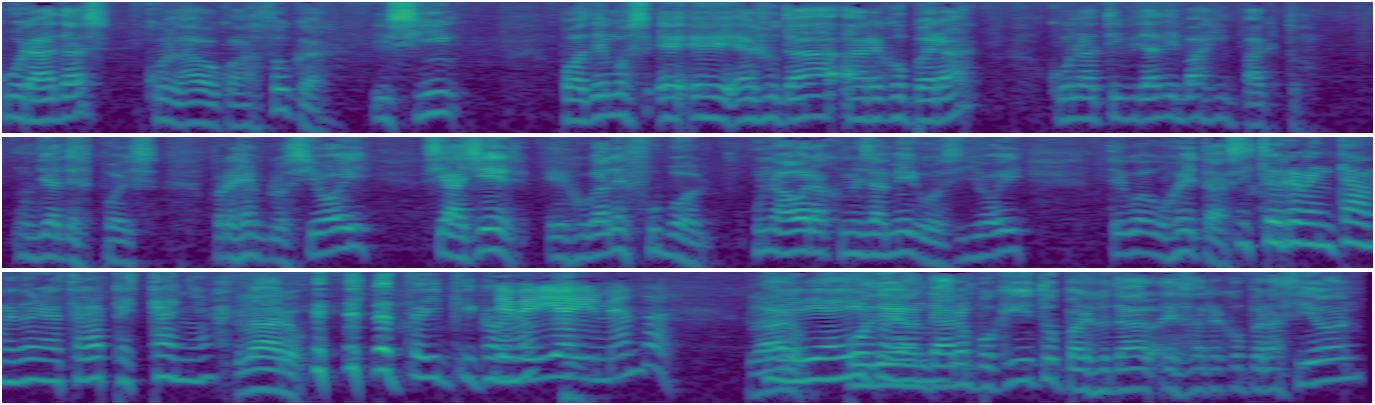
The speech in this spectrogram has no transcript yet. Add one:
curadas con agua con azúcar. Y sí podemos eh, eh, ayudar a recuperar con una actividad de bajo impacto un día después. Por ejemplo, si hoy, si ayer he jugado de fútbol una hora con mis amigos y hoy tengo agujetas, Estoy reventado, me duelen hasta las pestañas. claro, lo típico. ¿no? Debería irme a andar. Claro, ir, puede andar un poquito para ayudar a esa recuperación.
